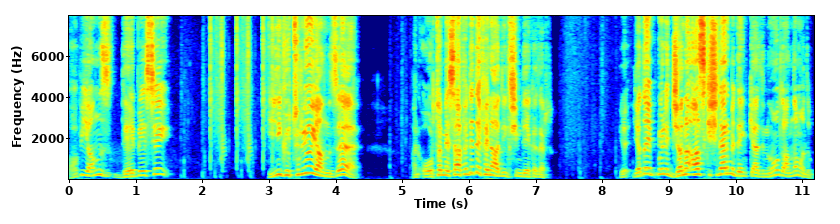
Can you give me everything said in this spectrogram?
Abi yalnız DBS iyi götürüyor yalnız he. Hani orta mesafede de fena değil şimdiye kadar. Ya, ya da hep böyle canı az kişiler mi denk geldi? Ne oldu anlamadım.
